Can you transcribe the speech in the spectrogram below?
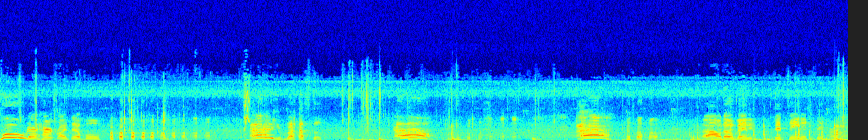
Woo, that hurt right there, bull. ah, you bastard. Ah. ah. I don't know, maybe 15 inch fish right now.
